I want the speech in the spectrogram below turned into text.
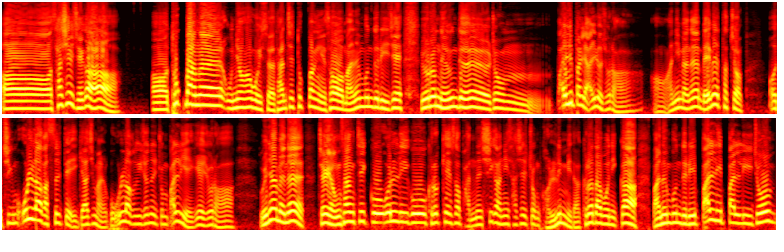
어 사실 제가 어 톡방을 운영하고 있어요. 단체 톡방에서 많은 분들이 이제 이런 내용들 좀 빨리빨리 알려줘라. 어 아니면은 매매 타점 어 지금 올라갔을 때 얘기하지 말고 올라가기 전에 좀 빨리 얘기해줘라. 왜냐면은 제가 영상 찍고 올리고 그렇게 해서 받는 시간이 사실 좀 걸립니다. 그러다 보니까 많은 분들이 빨리빨리 좀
